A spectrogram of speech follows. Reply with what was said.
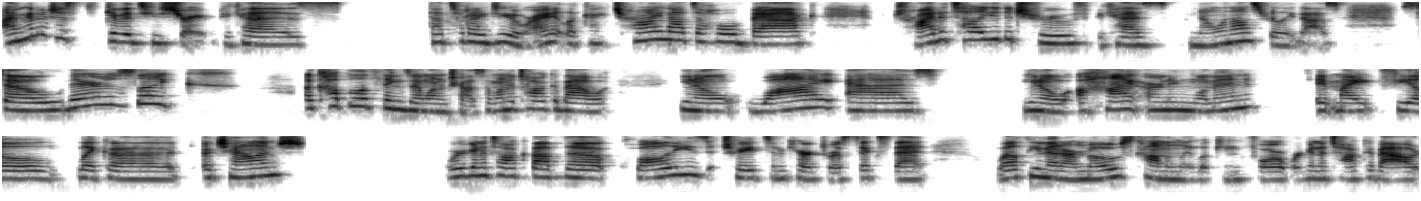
I'm going to just give it to you straight because that's what I do, right? Like I try not to hold back, try to tell you the truth because no one else really does. So there's like a couple of things I want to trust. I want to talk about, you know, why as, you know, a high earning woman, it might feel like a, a challenge. We're going to talk about the qualities, traits, and characteristics that wealthy men are most commonly looking for. We're going to talk about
